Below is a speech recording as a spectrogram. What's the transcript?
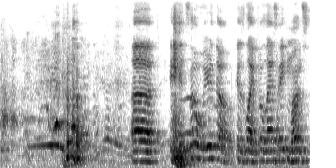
uh, it's so weird though, because like for the last eight months,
